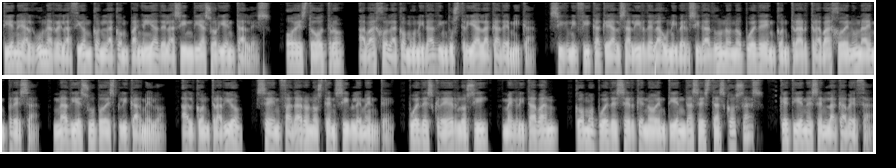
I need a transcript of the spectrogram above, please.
¿Tiene alguna relación con la Compañía de las Indias Orientales? O esto otro, abajo la comunidad industrial académica. Significa que al salir de la universidad uno no puede encontrar trabajo en una empresa. Nadie supo explicármelo. Al contrario, se enfadaron ostensiblemente. ¿Puedes creerlo? Sí, me gritaban, ¿cómo puede ser que no entiendas estas cosas? ¿Qué tienes en la cabeza?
